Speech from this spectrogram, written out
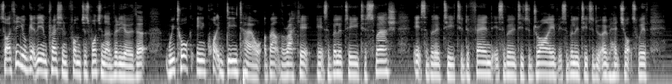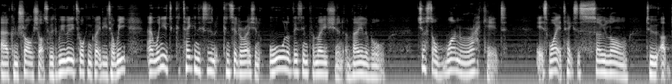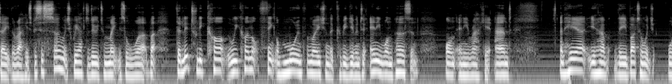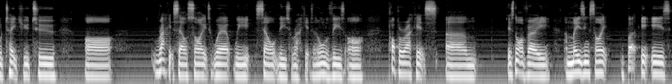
so I think you'll get the impression from just watching that video that we talk in quite detail about the racket, its ability to smash, its ability to defend, its ability to drive, its ability to do overhead shots with, uh, control shots with. We really talk in great detail. We and when you take into consideration all of this information available just on one racket, it's why it takes us so long to update the rackets because there's so much we have to do to make this all work. But they literally can't we cannot think of more information that could be given to any one person on any racket. And and here you have the button which will take you to our racket sale site where we sell these rackets. And all of these are proper rackets. Um, it's not a very amazing site but it is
